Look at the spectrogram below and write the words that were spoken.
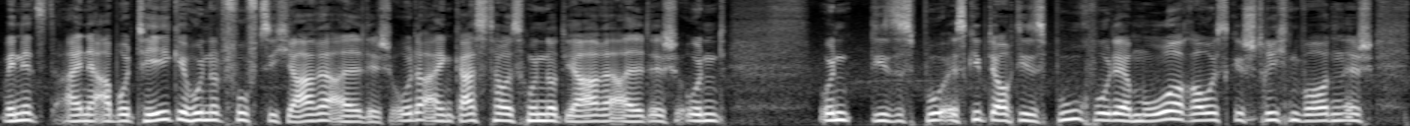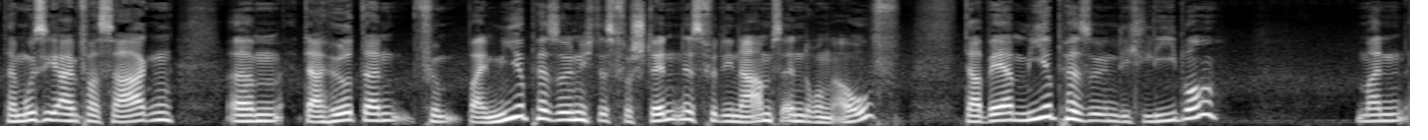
wenn jetzt eine Apotheke 150 Jahre alt ist oder ein Gasthaus 100 Jahre alt ist und und dieses Buch, es gibt ja auch dieses Buch, wo der Moor rausgestrichen worden ist. Da muss ich einfach sagen, ähm, da hört dann für, bei mir persönlich das Verständnis für die Namensänderung auf. Da wäre mir persönlich lieber, man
